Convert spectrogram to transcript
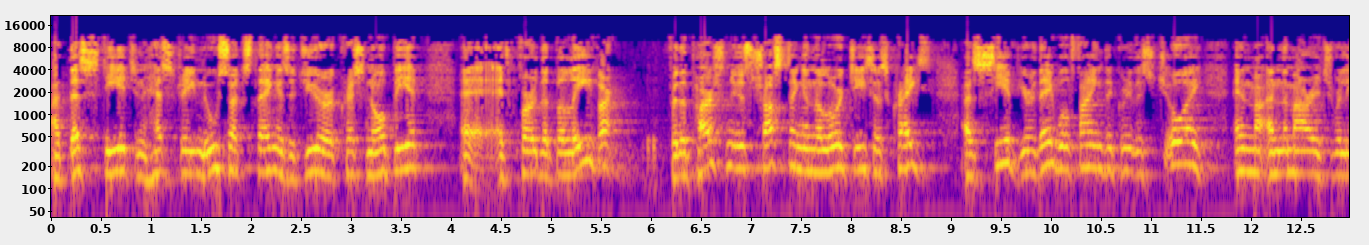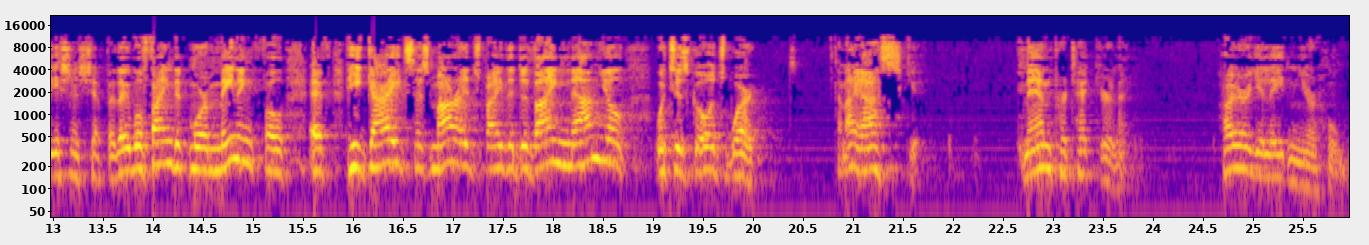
At this stage in history, no such thing as a Jew or a Christian, albeit uh, it's for the believer. For the person who is trusting in the Lord Jesus Christ as Saviour, they will find the greatest joy in, ma- in, the marriage relationship. They will find it more meaningful if he guides his marriage by the divine manual, which is God's Word. Can I ask you, men particularly, how are you leading your home?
